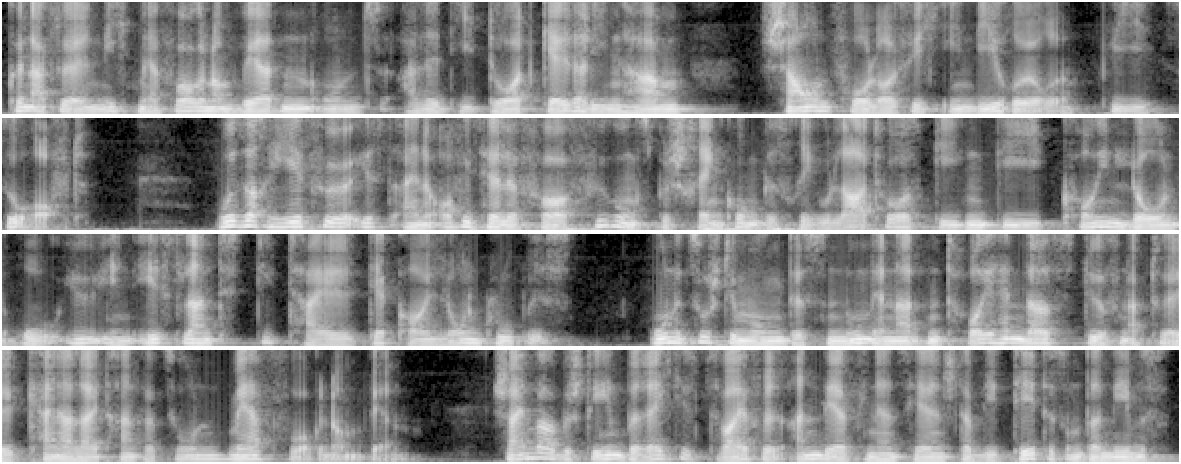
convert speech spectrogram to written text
können aktuell nicht mehr vorgenommen werden und alle, die dort Gelder liegen haben, schauen vorläufig in die Röhre, wie so oft. Ursache hierfür ist eine offizielle Verfügungsbeschränkung des Regulators gegen die CoinLoan OÜ in Estland, die Teil der CoinLoan Group ist. Ohne Zustimmung des nun ernannten Treuhänders dürfen aktuell keinerlei Transaktionen mehr vorgenommen werden. Scheinbar bestehen berechtigte Zweifel an der finanziellen Stabilität des Unternehmens,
